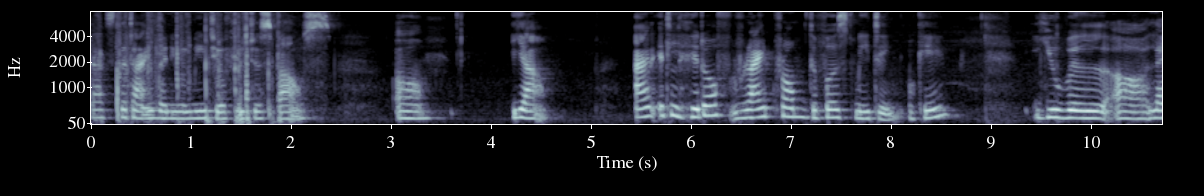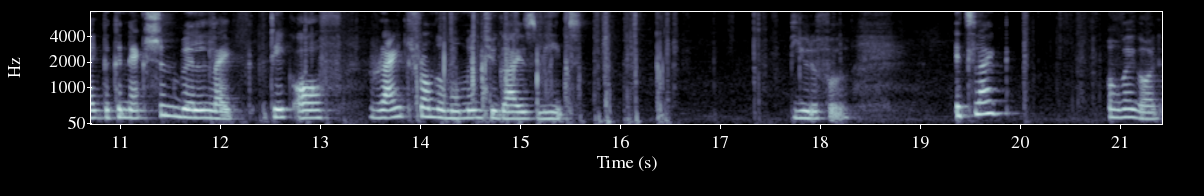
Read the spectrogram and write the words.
That's the time when you will meet your future spouse. Um yeah. And it'll hit off right from the first meeting okay? You will uh, like the connection will like take off right from the moment you guys meet. Beautiful. It's like oh my god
